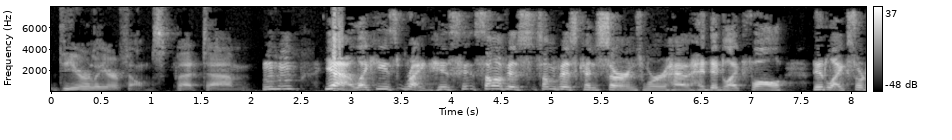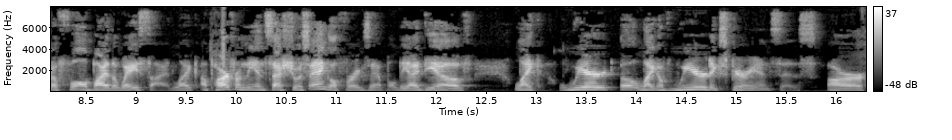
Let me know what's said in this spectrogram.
the earlier films, but um, mm-hmm. yeah, like he's right. His, his, some of his some of his concerns were have, did like fall did like sort of fall by the wayside. Like apart from the incestuous angle, for example, the idea of like weird uh, like of weird experiences are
